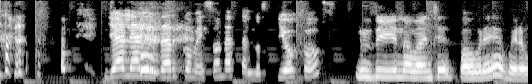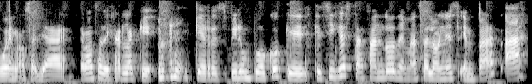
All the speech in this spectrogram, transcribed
ya le ha de dar comezón hasta los piojos. Sí, no manches, pobre, pero bueno, o sea, ya, vamos a dejarla que, que respire un poco, que, que siga estafando de más salones en paz. Ah.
